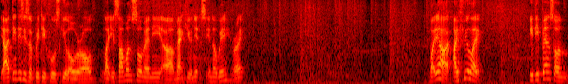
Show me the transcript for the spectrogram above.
Yeah, I think this is a pretty cool skill overall. Like, it summons so many uh, mech units in a way, right? But yeah, I feel like it depends on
